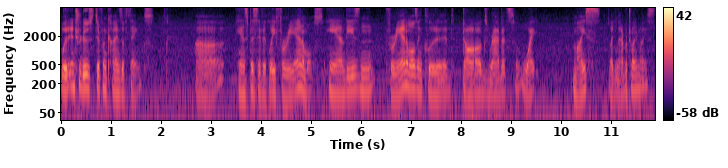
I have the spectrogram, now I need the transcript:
would introduce different kinds of things, uh, and specifically furry animals. And these n- furry animals included dogs, rabbits, white mice, like laboratory mice.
